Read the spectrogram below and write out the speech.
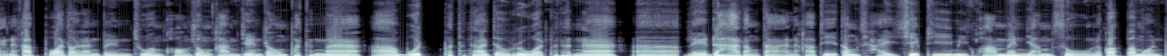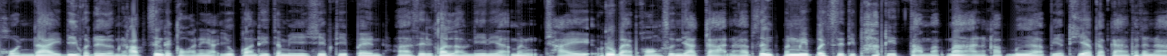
กๆนะครับเพราะว่าตอนนั้นเป็นช่วงของสงครามเย็นต้องพัฒนาอาวุธ พัฒนาจรวด พัฒนาเรดาร์ต่างๆนะครับที่ต้องใช้ชิปที่มีความแม่นยำสูง แล้วก็ประมวลผลได้ดีกว่าเดิมนะครับซึ่งแต่ก่อนเนี่ยยุคก่อนที่จะมีชิปที่เป็นซิลิคอนเหล่านี้เนี่ยมันใช้รูปแบบของสุญญากาศนะครับ ซึ่งมันมีประสิทธิภาพที่ต่ำมากๆนะครับเมื่อเปรียบเทียบกับการพัฒนา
